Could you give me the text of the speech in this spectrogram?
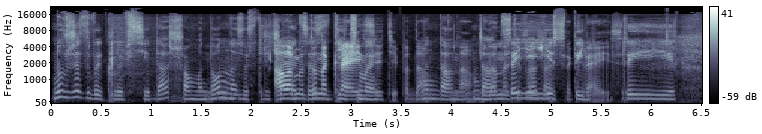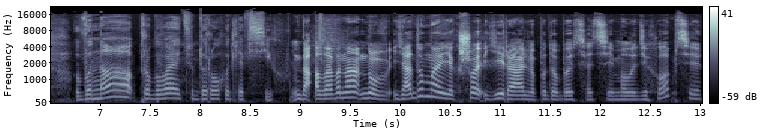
Ну, вже звикли всі, да, що Мадонна зустрічається Але Мадонна з дітьми. crazy, типу, да. Да, да, да. Це її стиль. Ти... Вона пробиває цю дорогу для всіх. Да, Але вона, ну я думаю, якщо їй реально подобаються ці молоді хлопці,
